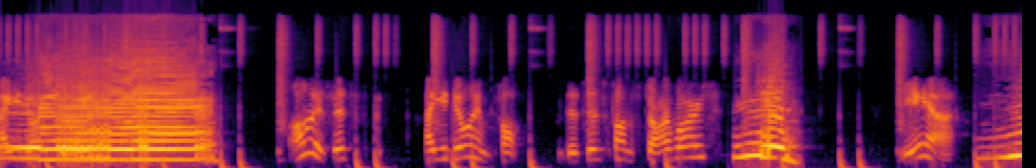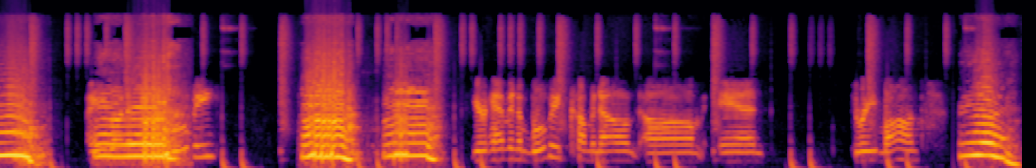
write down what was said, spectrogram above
How you doing? Oh, is this? How you doing? From, this is from Star Wars. Yeah. Mm. Are you going to see a movie? Mm. You're having a movie coming out um in three months. Mm.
